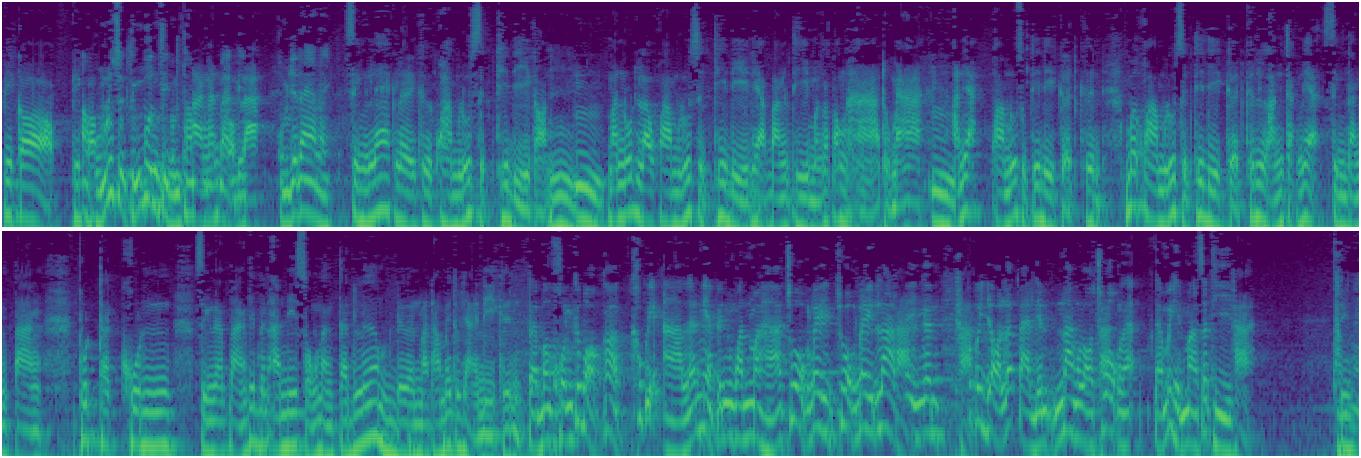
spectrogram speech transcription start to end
พี่ก็พี่อ้าวก็ผมรู้สึกถึงบุญสิผมทำอะงั้นแปดผมเหรียญละ ผมจะได้อะไร สิ่งแรกเลยคือความรู้สึกที่ดีก่อน มนุษย์เราความรู้สึกที่ดีเนี่ยบางทีมันก็ต้องหาถูกไหมฮะอันเนี้ยความรู้สึกที่ดีเกิดขึ้น เมื่อความรู้สึกที่ดีเกิดขึ้นหลังจากเนี่ยสิ่งต่างๆ พุทธคุณ สิ่งต่างๆ ที่เป็นอานิสงส์ต่างจะเริ่มเดินมาทำให้ทุกอย่างดีขึ้น แต่บางคนก็บอกก็เขาไปอ่านแล้วเนี่ยเป็นวันมหาโชคได้โชคได้ลาบค่ะได้เงินค่ะเขาไปหยอดแล้วแปดเหรียญนั่งรอโชคแล้วแต่ไม่เห็นมาสักทีค่ะ ทำไง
